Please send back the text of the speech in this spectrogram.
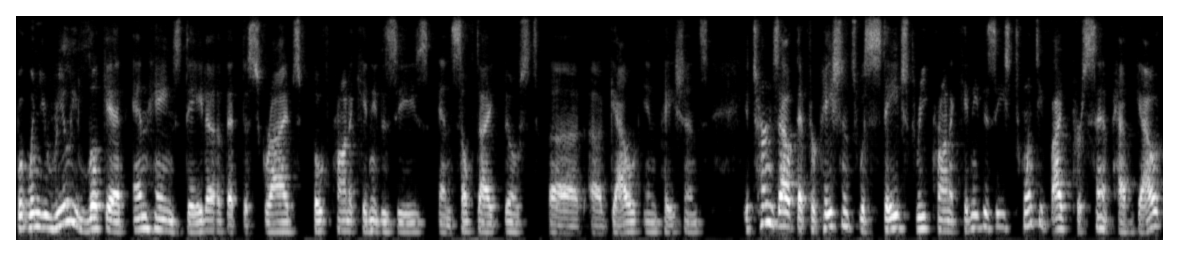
but when you really look at NHANES data that describes both chronic kidney disease and self-diagnosed uh, uh, gout in patients, it turns out that for patients with stage three chronic kidney disease, 25% have gout.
